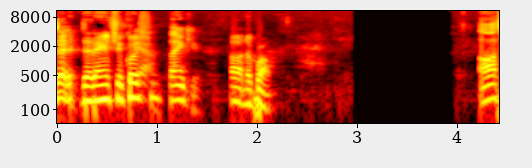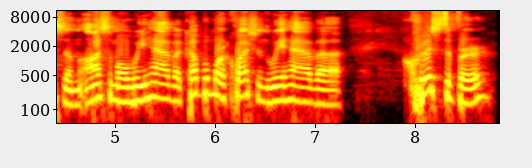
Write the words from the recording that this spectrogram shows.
that, Good. that answer your question? Yeah, thank you. Oh, no problem. Awesome, awesome. Well, we have a couple more questions. We have uh, Christopher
